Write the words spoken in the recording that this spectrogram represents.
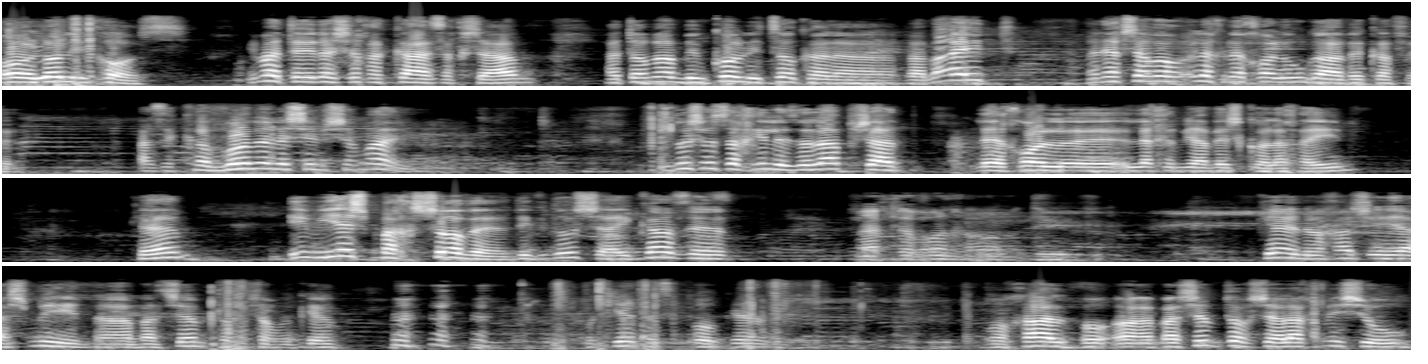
או לא לכעוס, אם אתה יודע שיש לך כעס עכשיו, אתה אומר, במקום לצעוק על ה... בבית, אני עכשיו הולך לאכול עוגה וקפה. אז זה כוונה לשם שמיים. קדוש אכילה זה לא פשט לאכול אה, לחם יבש כל החיים, כן? אם יש מחשובה דקדושה, העיקר זה, מה הכוון? כן, מאחר שישמין, הבת שם טוב שם, כן? מכיר את הסיפור, כן? הוא אכל, הבת שם טוב שלח מישהו,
